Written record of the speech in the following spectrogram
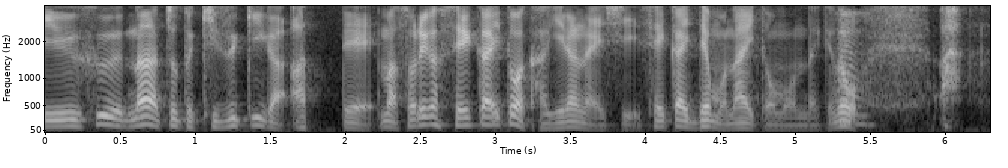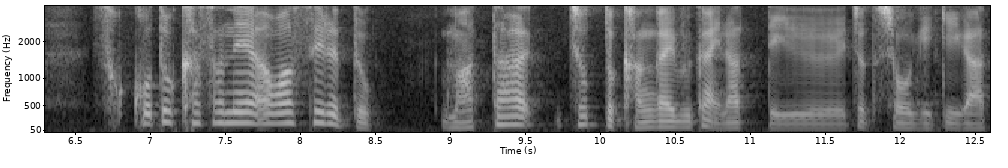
いう風なちょっと気づきがあって、まあ、それが正解とは限らないし正解でもないと思うんだけど、うん。あそこと重ね合わせるとまたちょっと感慨深いなっていうちょっと衝撃があっ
